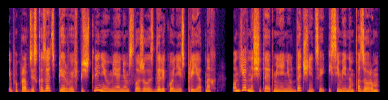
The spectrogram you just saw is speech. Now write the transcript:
И, по правде сказать, первое впечатление у меня о нем сложилось далеко не из приятных. Он явно считает меня неудачницей и семейным позором.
